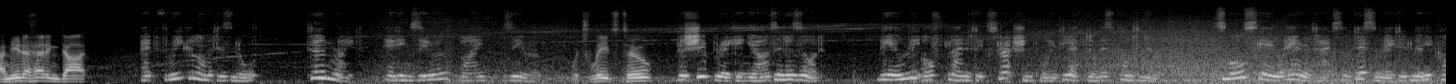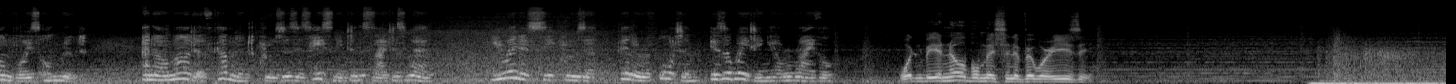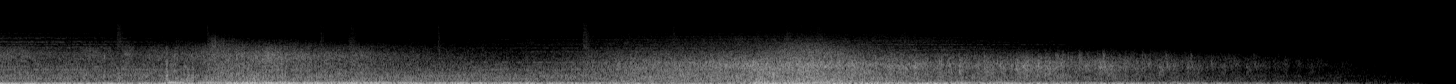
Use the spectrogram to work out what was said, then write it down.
I need a heading dot, At 3 kilometers north, turn right, heading 050. which leads to... The shipbreaking yards in Azod, the only off-planet extraction point left on this continent. Small-scale air attacks have decimated many convoys en route. An armada of Covenant cruisers is hastening to the site as well. UNSC cruiser Pillar of Autumn is awaiting your arrival. Wouldn't be a noble mission if it were easy.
